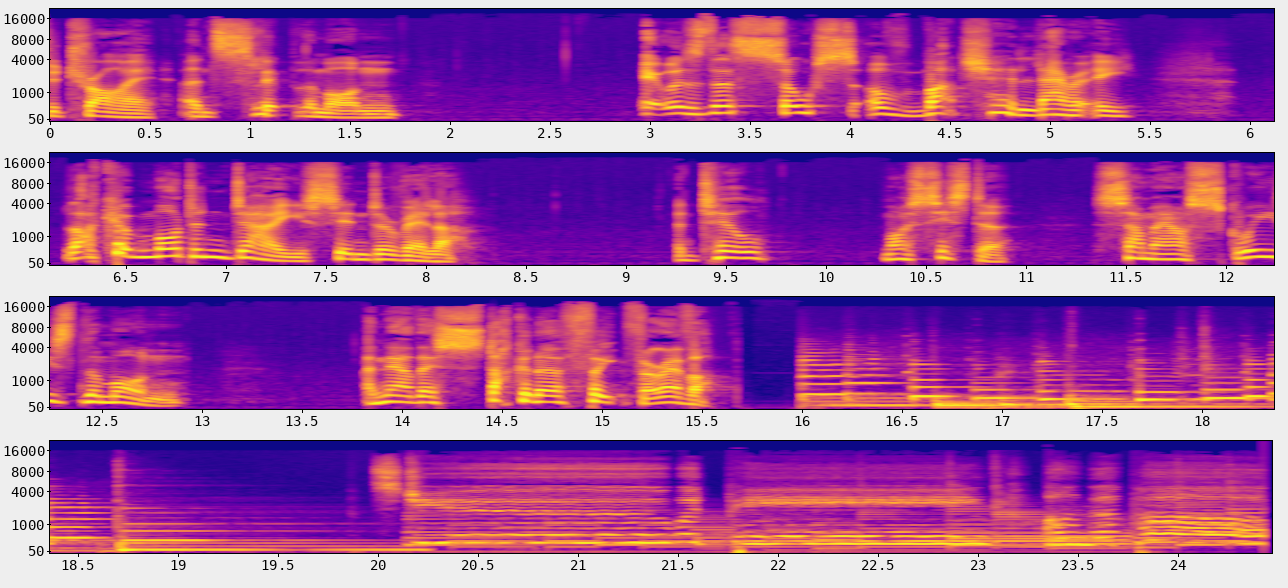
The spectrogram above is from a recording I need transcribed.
to try and slip them on. It was the source of much hilarity, like a modern day Cinderella, until my sister somehow squeezed them on, and now they're stuck in her feet forever. Stuart Pink on the Poetry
